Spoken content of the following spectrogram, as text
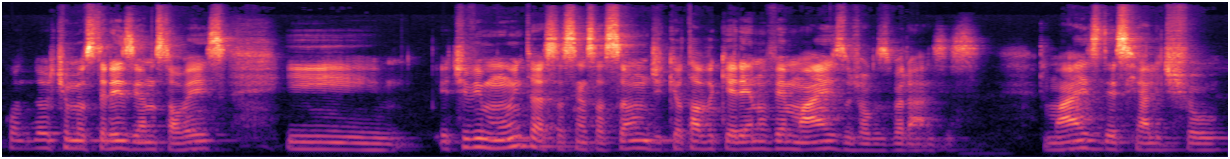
quando eu tinha meus 13 anos, talvez, e eu tive muito essa sensação de que eu tava querendo ver mais dos Jogos Vorazes, mais desse reality show.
